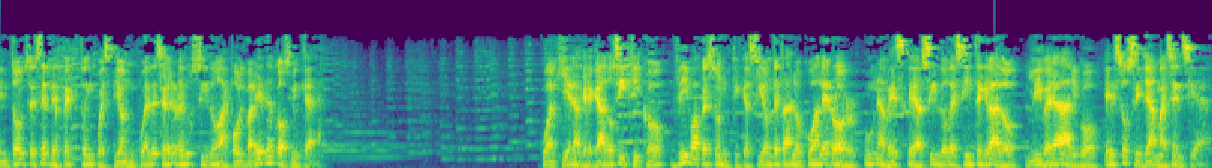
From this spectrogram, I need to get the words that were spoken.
entonces el defecto en cuestión puede ser reducido a polvareda cósmica. Cualquier agregado psíquico, viva personificación de tal o cual error, una vez que ha sido desintegrado, libera algo, eso se llama esencia.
